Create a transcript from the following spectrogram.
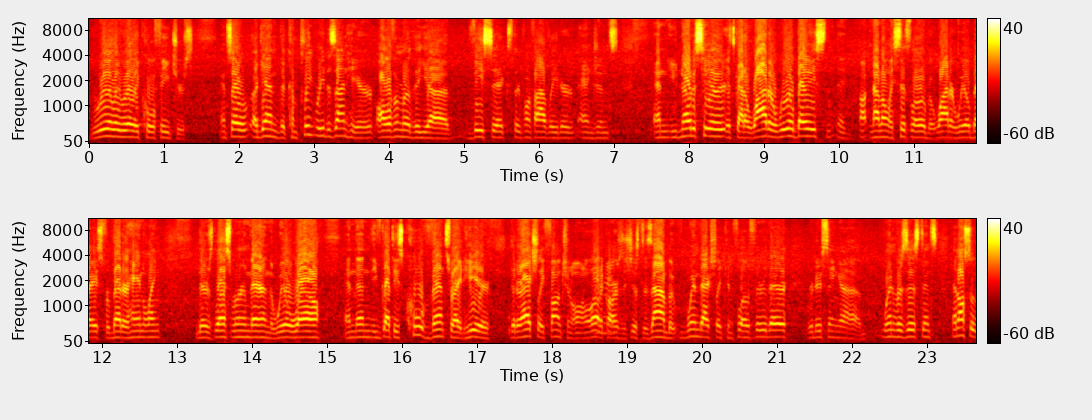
Really, really cool features. And so again, the complete redesign here, all of them are the uh, V6 3.5 liter engines. And you notice here it's got a wider wheelbase. It uh, not only sits lower, but wider wheelbase for better handling. There's less room there in the wheel well. And then you've got these cool vents right here that are actually functional. On a lot of mm-hmm. cars, it's just designed, but wind actually can flow through there, reducing uh, wind resistance, and also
